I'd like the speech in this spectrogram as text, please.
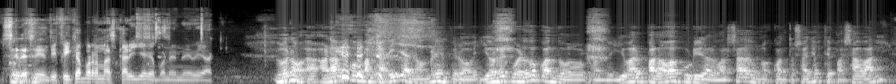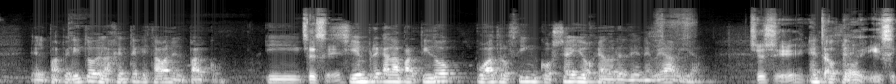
Se les identifica por la mascarilla que pone NBA aquí. Bueno, ahora con mascarilla, no hombre, pero yo recuerdo cuando, cuando yo iba al Palau a cubrir al Barça, unos cuantos años te pasaban el papelito de la gente que estaba en el palco. Y Sí, sí. siempre cada partido, cuatro, cinco, seis ojeadores de NBA había. Sí, sí, Entonces- tanto, y sí.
